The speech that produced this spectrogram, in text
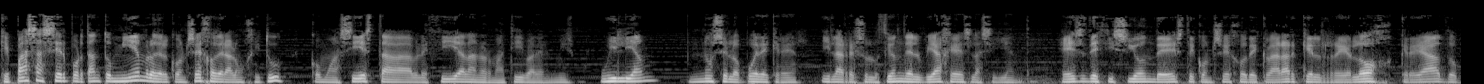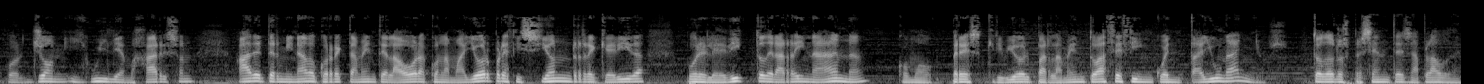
que pasa a ser por tanto miembro del Consejo de la Longitud, como así establecía la normativa del mismo. William no se lo puede creer, y la resolución del viaje es la siguiente. Es decisión de este Consejo declarar que el reloj creado por John y William Harrison ha determinado correctamente la hora con la mayor precisión requerida por el edicto de la reina Ana como prescribió el Parlamento hace 51 años. Todos los presentes aplauden.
